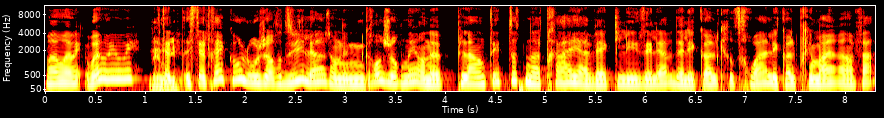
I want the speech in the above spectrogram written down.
ouais, ouais, ouais, ouais, ouais. Ben C'était oui. c'était très cool. Aujourd'hui, là, on a une grosse journée. On a planté toute notre ail avec les élèves de l'école Chris-Roy, l'école primaire en face.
